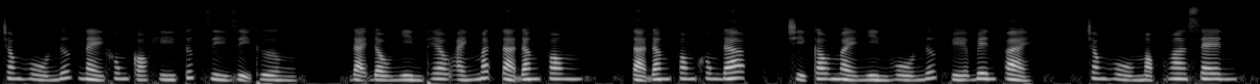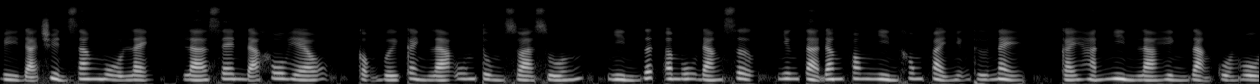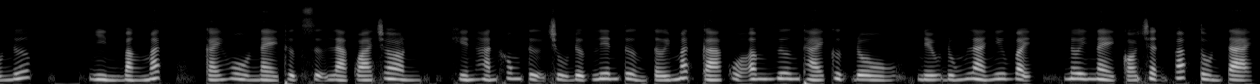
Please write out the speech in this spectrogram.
Trong hồ nước này không có khí tức gì dị thường. Đại đầu nhìn theo ánh mắt tả Đăng Phong. Tả Đăng Phong không đáp, chỉ cau mày nhìn hồ nước phía bên phải. Trong hồ mọc hoa sen, vì đã chuyển sang mùa lạnh, lá sen đã khô héo, cộng với cành lá um tùm xòa xuống, nhìn rất âm u đáng sợ. Nhưng tả Đăng Phong nhìn không phải những thứ này, cái hắn nhìn là hình dạng của hồ nước. Nhìn bằng mắt, cái hồ này thực sự là quá tròn, khiến hắn không tự chủ được liên tưởng tới mắt cá của âm dương thái cực đồ. Nếu đúng là như vậy, nơi này có trận pháp tồn tại.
